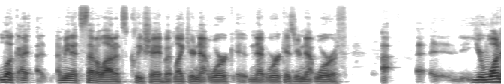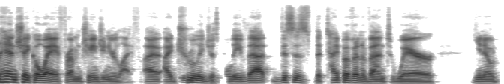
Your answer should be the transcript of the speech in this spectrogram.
look, I, I mean, it's said a lot. It's cliche, but like, your network, network is your net worth. you're one handshake away from changing your life. I, I truly mm-hmm. just believe that this is the type of an event where, you know,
